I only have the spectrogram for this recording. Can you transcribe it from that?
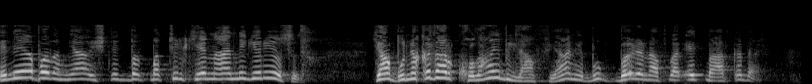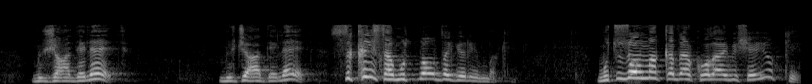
E ne yapalım ya işte bak, bak Türkiye'nin halini görüyorsun. Ya bu ne kadar kolay bir laf yani. Bu böyle laflar etme arkadaş. Mücadele et. Mücadele et. Sıkıysa mutlu ol da göreyim bakayım. Mutsuz olmak kadar kolay bir şey yok ki.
